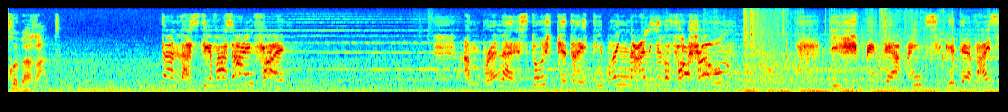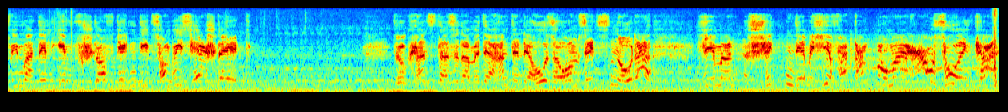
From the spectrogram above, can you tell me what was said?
Auch überrannt. Dann lass dir was einfallen. Umbrella ist durchgedreht, die bringen all ihre Forscher um. Ich bin der Einzige, der weiß, wie man den Impfstoff gegen die Zombies herstellt. Du kannst also da mit der Hand in der Hose rumsitzen, oder? Jemanden schicken, der mich hier verdammt nochmal rausholen kann.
